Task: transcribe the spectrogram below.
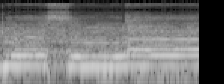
helpless and love.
